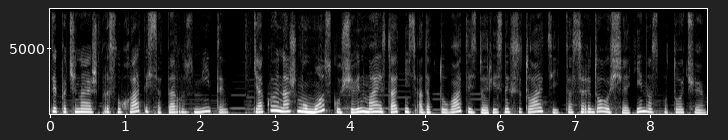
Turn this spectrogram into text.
ти починаєш прислухатися та розуміти. Дякую нашому мозку, що він має здатність адаптуватись до різних ситуацій та середовища, які нас оточує.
